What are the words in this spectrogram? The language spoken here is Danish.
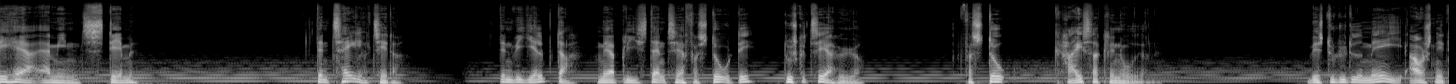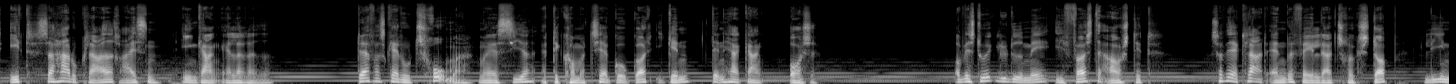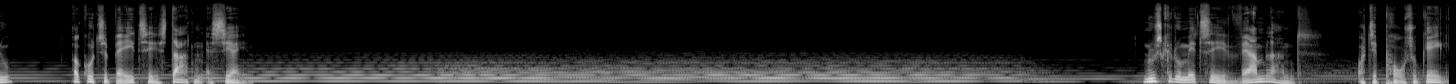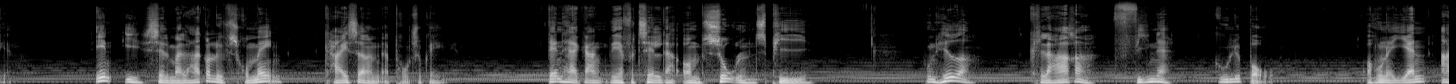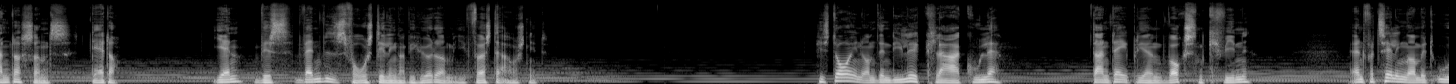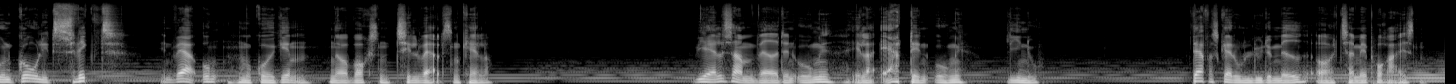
Det her er min stemme. Den taler til dig. Den vil hjælpe dig med at blive i stand til at forstå det, du skal til at høre. Forstå kejserklenodierne. Hvis du lyttede med i afsnit 1, så har du klaret rejsen en gang allerede. Derfor skal du tro mig, når jeg siger, at det kommer til at gå godt igen den her gang også. Og hvis du ikke lyttede med i første afsnit, så vil jeg klart anbefale dig at trykke stop lige nu og gå tilbage til starten af serien. Nu skal du med til Værmland og til Portugalien. Ind i Selma Lagerlöfs roman Kejseren af Portugalien. Den her gang vil jeg fortælle dig om Solens pige. Hun hedder Clara Fina Gulleborg, og hun er Jan Andersons datter. Jan, hvis vanvidsforestillinger vi hørte om i første afsnit. Historien om den lille Clara Gulla, der en dag bliver en voksen kvinde, er en fortælling om et uundgåeligt svigt, en hver ung må gå igennem, når voksen tilværelsen kalder. Vi har alle sammen været den unge, eller er den unge lige nu. Derfor skal du lytte med og tage med på rejsen.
